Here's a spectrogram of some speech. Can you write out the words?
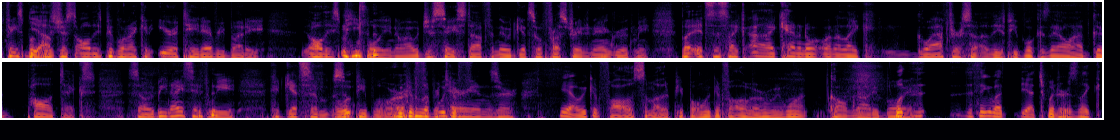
Facebook Yeah. was just all these people, and I could irritate everybody. All these people, you know, I would just say stuff, and they would get so frustrated and angry with me. But it's just like uh, I kind of don't want to like go after some of these people because they all have good politics. So it'd be nice if we could get some some people who are could we could libertarians or yeah, we could follow some other people. We can follow whoever we want. call them naughty boy. Well, the, the thing about yeah, Twitter is like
